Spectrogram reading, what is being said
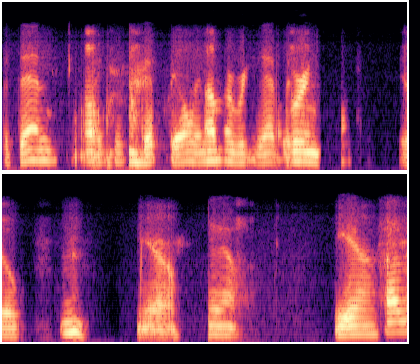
but then I Oh. just kept going. I'm a yeah, but, recovering. Ill. Mm. Yeah. yeah. Yeah. Uh,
